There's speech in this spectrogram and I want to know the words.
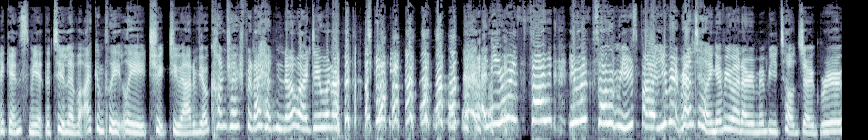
against me at the two level? I completely tricked you out of your contract, but I had no idea what I was doing. and you were so, you were so amused by it. You went around telling everyone. I remember you told Joe Grue.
